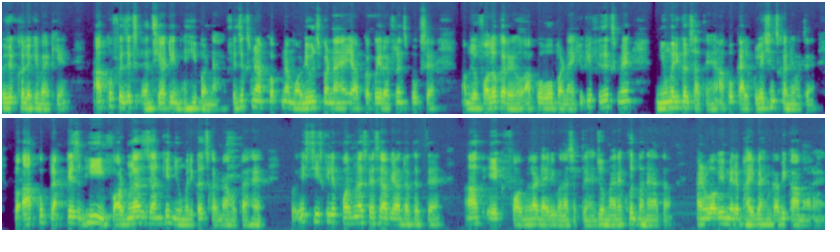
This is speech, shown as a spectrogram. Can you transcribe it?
फिजिक्स को लेके बैठिए। आपको फिजिक्स एनसीईआरटी नहीं पढ़ना है। फिजिक्स में आपको अपना मॉड्यूल्स पढ़ना है या आपका कोई रेफरेंस बुक्स है आप जो फॉलो कर रहे हो आपको वो पढ़ना है क्योंकि फिजिक्स में न्यूमेरिकल्स आते हैं आपको कैलकुलेशंस करने होते हैं। तो आपको प्रैक्टिस भी फॉर्मूलाज जान के न्यूमेरिकल्स करना होता है। तो इस चीज़ के लिए फॉर्मूलाज कैसे आप याद रख सकते हैं? आप एक फॉर्मूला डायरी बना सकते हैं जो मैंने खुद बनाया था एंड वो अभी मेरे भाई बहन का भी काम आ रहा है।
